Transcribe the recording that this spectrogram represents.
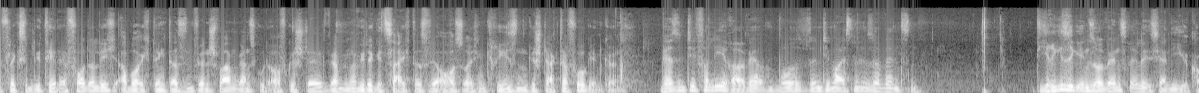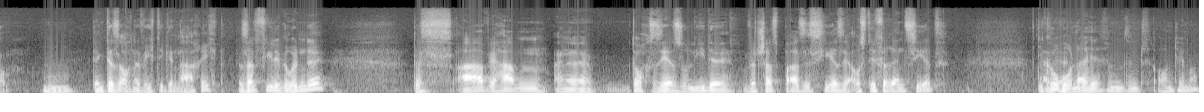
Flexibilität erforderlich. Aber ich denke, da sind wir in Schwaben ganz gut aufgestellt. Wir haben immer wieder gezeigt, dass wir auch aus solchen Krisen gestärkt hervorgehen können. Wer sind die Verlierer? Wer, wo sind die meisten Insolvenzen? Die riesige Insolvenzrelle ist ja nie gekommen. Mhm. Ich denke, das ist auch eine wichtige Nachricht. Das hat viele Gründe. Das A, wir haben eine doch sehr solide Wirtschaftsbasis hier, sehr ausdifferenziert. Die Corona-Hilfen sind auch ein Thema?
